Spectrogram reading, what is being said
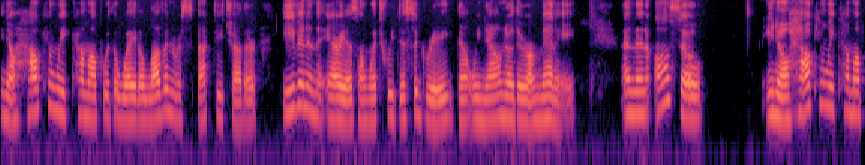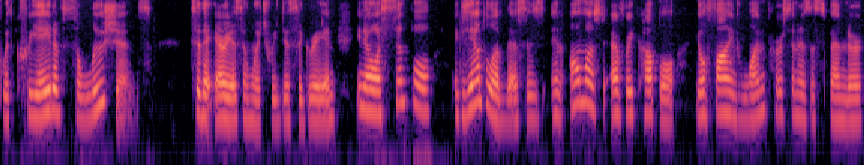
you know, how can we come up with a way to love and respect each other even in the areas on which we disagree, that we now know there are many. And then also, you know, how can we come up with creative solutions to the areas in which we disagree? And, you know, a simple example of this is in almost every couple, you'll find one person is a spender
